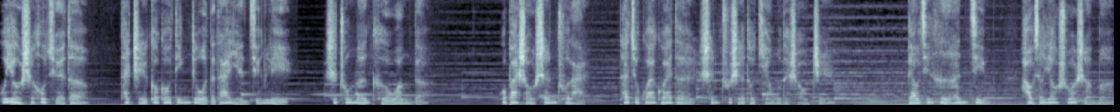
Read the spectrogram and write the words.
我有时候觉得，他直勾勾盯着我的大眼睛里，是充满渴望的。我把手伸出来，他就乖乖地伸出舌头舔我的手指，表情很安静，好像要说什么，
